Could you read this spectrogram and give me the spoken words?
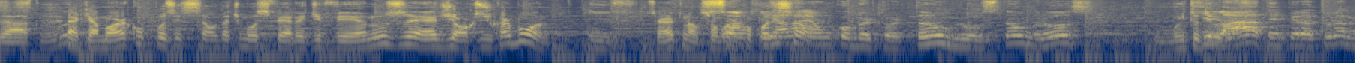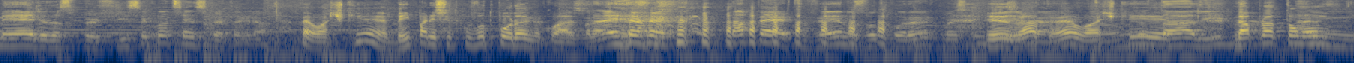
Exato. tudo. É que a maior composição da atmosfera de Vênus é dióxido de carbono, Isso. certo? Sua Só maior que composição. ela é um cobertor tão grosso, tão grosso, Muito denso. lá a temperatura média da superfície é 450 graus. É, eu acho que é bem parecido com o Votuporanga, quase. Pra- tá perto, Vênus, Votuporanga, mas com Exato, é, eu Então acho que tá ali dá na- pra tomar um, linha.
